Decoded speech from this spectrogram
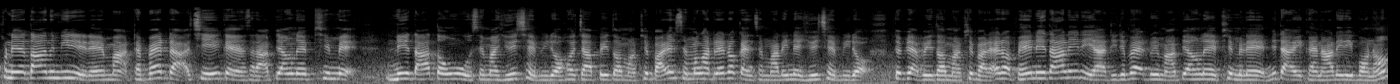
ခုနှစ်သားသမီးတွေထဲမှာတပတ်တာအခြေခံဆိုတာအပြောင်းလဲဖြစ်မဲ့ နေသားသုံးခုကိုဆင်မရွေးချယ်ပြီးတော့ဟောကြားပေးသွားမှာဖြစ်ပါတယ်ဆင်မကတဲတော့ကန်ဆင်မလေးနဲ့ရွေးချယ်ပြီးတော့ပြပြပေးသွားမှာဖြစ်ပါတယ်အဲ့တော့ဘယ်နေသားလေးတွေကဒီတစ်ပတ်အတွင်းမှာအပြောင်းလဲဖြစ်မလဲမြစ်တာရေးခန္ဓာလေးတွေပေါ့နော်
